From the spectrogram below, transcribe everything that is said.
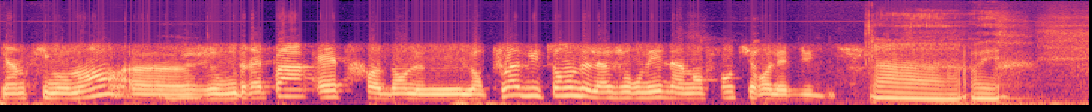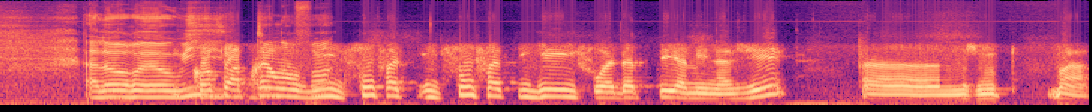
il y a un petit moment, euh, je voudrais pas être dans le- l'emploi du temps de la journée d'un enfant qui relève du 10. Ah, oui. Alors, euh, oui. Quand après on dit ils sont, fat- ils sont fatigués, il faut adapter, aménager. Je, voilà.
